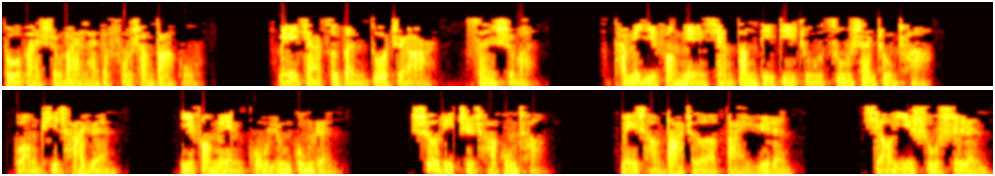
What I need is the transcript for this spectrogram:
多半是外来的富商大贾，每家资本多至二三十万。他们一方面向当地地主租山种茶，广辟茶园；一方面雇佣工人，设立制茶工厂。每场大者百余人，小亦数十人。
